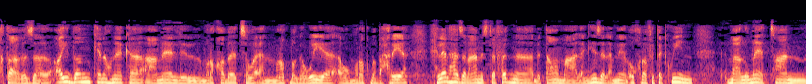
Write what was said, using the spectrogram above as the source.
قطاع غزة. أيضا كان هناك أعمال للمراقبات سواء مراقبة جوية أو مراقبة بحرية. خلال هذا العام استفدنا بالتعاون مع الأجهزة الأمنية الأخرى في تكوين معلومات عن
